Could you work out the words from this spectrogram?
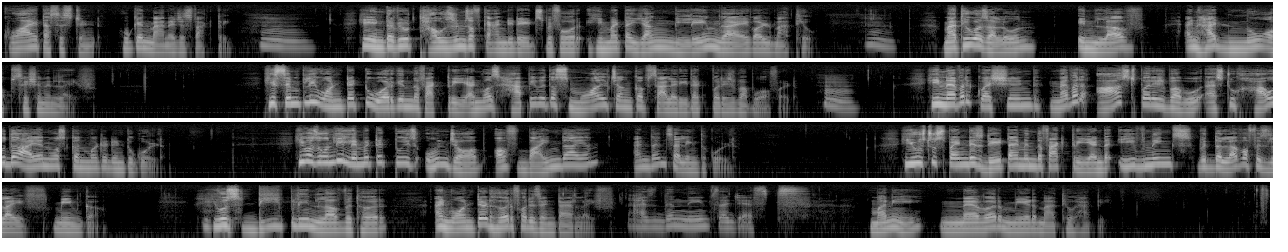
quiet assistant who can manage his factory. Hmm. He interviewed thousands of candidates before he met a young lame guy called Matthew. Hmm. Matthew was alone, in love, and had no obsession in life. He simply wanted to work in the factory and was happy with a small chunk of salary that Paresh Babu offered. Hmm. He never questioned, never asked Paresh Babu as to how the iron was converted into gold. He was only limited to his own job of buying the iron and then selling the gold. He used to spend his daytime in the factory and the evenings with the love of his life, Menka. He was deeply in love with her and wanted her for his entire life. As the name suggests. Money never made Matthew happy.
